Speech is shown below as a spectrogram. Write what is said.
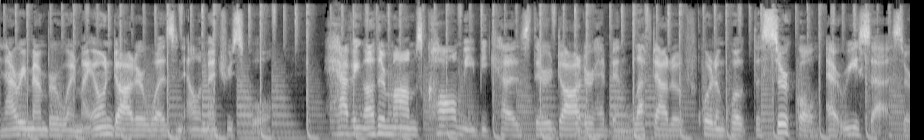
And I remember when my own daughter was in elementary school, having other moms call me because their daughter had been left out of quote unquote the circle at recess or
